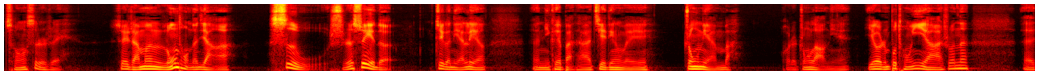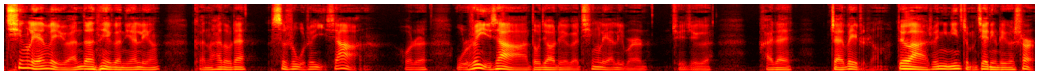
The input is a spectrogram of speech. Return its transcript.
从四十岁。所以咱们笼统的讲啊，四五十岁的这个年龄，嗯，你可以把它界定为中年吧，或者中老年。也有人不同意啊，说呢，呃，青廉委员的那个年龄可能还都在四十五岁以下呢，或者五十岁以下啊都叫这个青廉里边去这个还在在位置上呢，对吧？所以你你怎么界定这个事儿？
